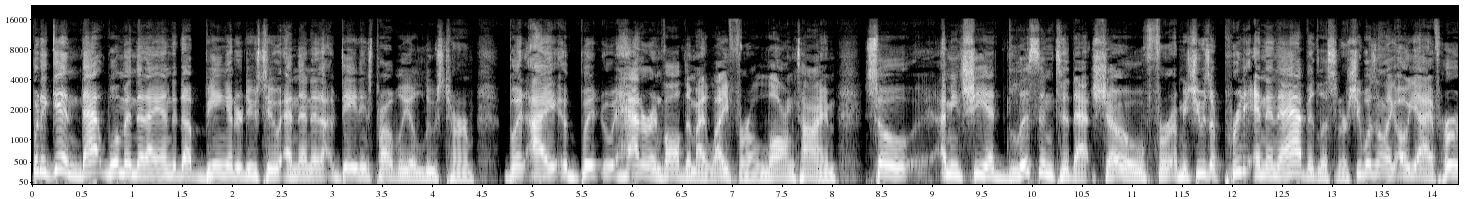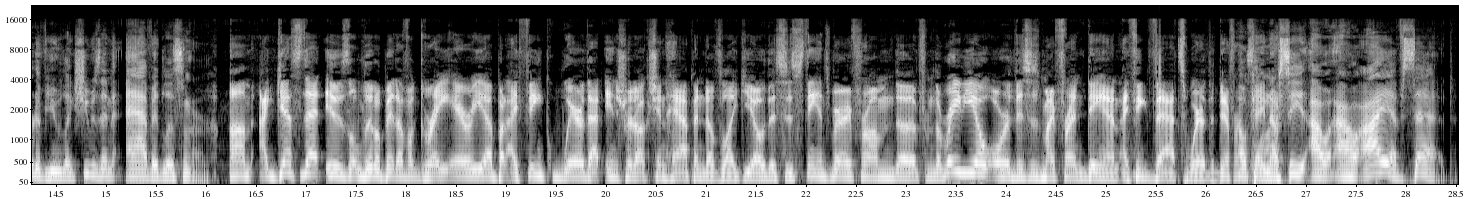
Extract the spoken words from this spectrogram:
but again, that woman that I ended up being introduced to, and then uh, dating's probably a loose term. But I but had her involved in my life for a long time. So I mean, she had listened to that show for. I mean, she was a pretty and an avid listener. She wasn't like, oh yeah, I've heard of you. Like she was an avid listener. Um, I guess that is a little bit of a gray area, but I think where that introduction happened of like, yo, this is Stansbury from the from the radio, or this is my friend Dan. I think that's where the difference. Okay, now see how, how I have said,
